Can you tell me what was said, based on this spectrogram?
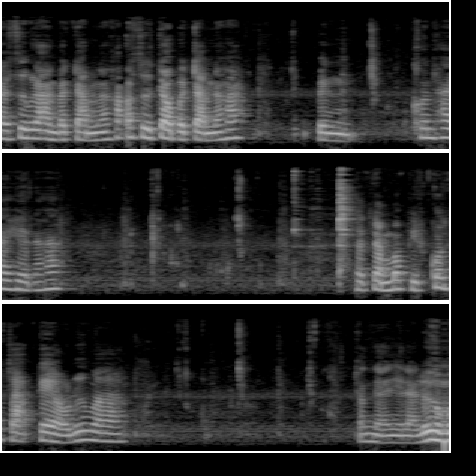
ได้ซื้อร้านประจำนะคะเอาซื้อเจ้าประจำนะคะ เป็นคนไทยเฮ็ดนะคะถ้าจำว่าผิดก้นสากแก้วหรือว่าจังไหนนี่แหละลืม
